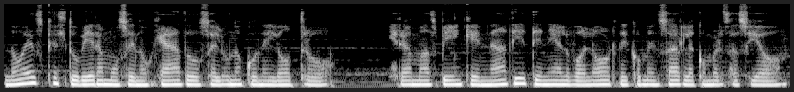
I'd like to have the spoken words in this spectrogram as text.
No es que estuviéramos enojados el uno con el otro, era más bien que nadie tenía el valor de comenzar la conversación.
